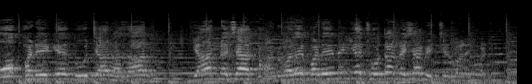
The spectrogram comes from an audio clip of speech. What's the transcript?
ਉਹ ਫੜੇ ਗਏ 2-4000 ਜਾਂ ਨਸ਼ਾ ਖਾਣ ਵਾਲੇ ਫੜੇ ਨੇ ਜਾਂ ਛੋਟਾ ਨਸ਼ਾ ਵੇਚਣ ਵਾਲੇ ਫੜੇ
